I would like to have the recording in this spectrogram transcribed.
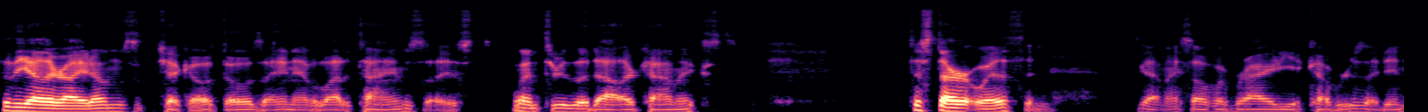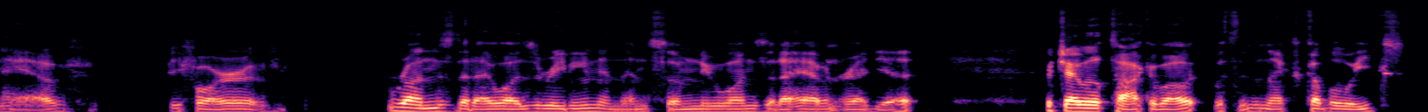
to the other items. Check out those. I didn't have a lot of time, so I just went through the dollar comics to start with and got myself a variety of covers I didn't have before of runs that I was reading and then some new ones that I haven't read yet, which I will talk about within the next couple weeks.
